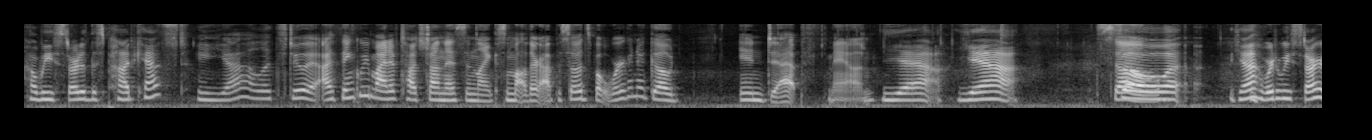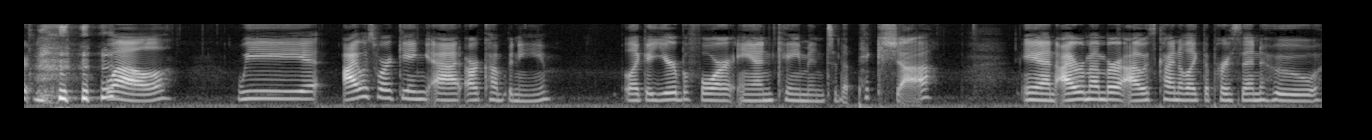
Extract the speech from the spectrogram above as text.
how we started this podcast? yeah, let's do it. I think we might have touched on this in like some other episodes, but we're going to go in depth, man. Yeah, yeah. So, So, uh, yeah, where do we start? well, we I was working at our company like a year before Anne came into the picture. And I remember I was kind of like the person who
